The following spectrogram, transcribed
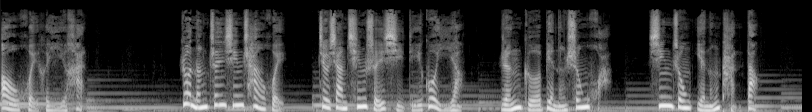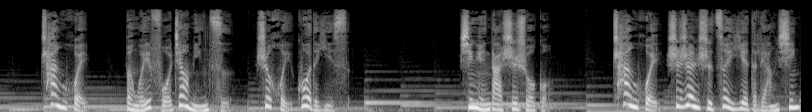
懊悔和遗憾。若能真心忏悔，就像清水洗涤过一样，人格便能升华，心中也能坦荡。忏悔本为佛教名词，是悔过的意思。星云大师说过：“忏悔是认识罪业的良心，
